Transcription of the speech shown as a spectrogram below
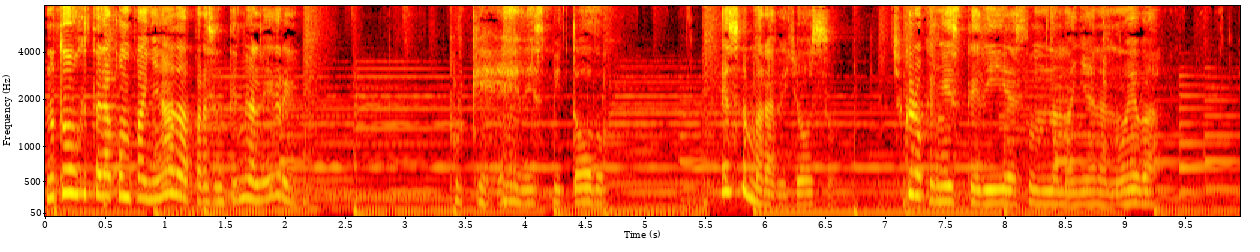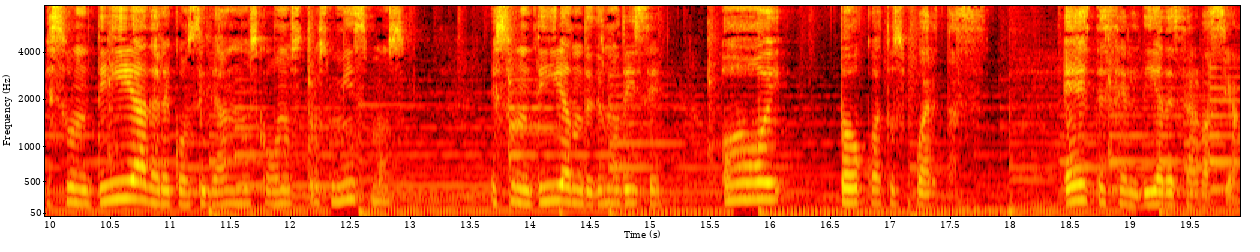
No tengo que estar acompañada para sentirme alegre. Porque Él es mi todo. Eso es maravilloso. Yo creo que en este día es una mañana nueva. Es un día de reconciliarnos con nosotros mismos. Es un día donde Dios nos dice, hoy toco a tus puertas. Este es el día de salvación.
